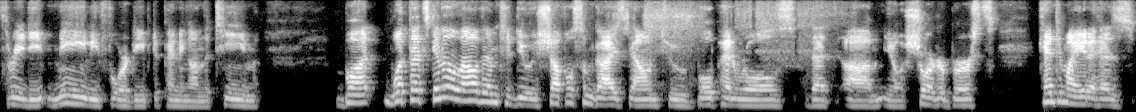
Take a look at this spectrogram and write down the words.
three deep, maybe four deep, depending on the team. But what that's going to allow them to do is shuffle some guys down to bullpen roles that um, you know shorter bursts Kenta Maeda has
